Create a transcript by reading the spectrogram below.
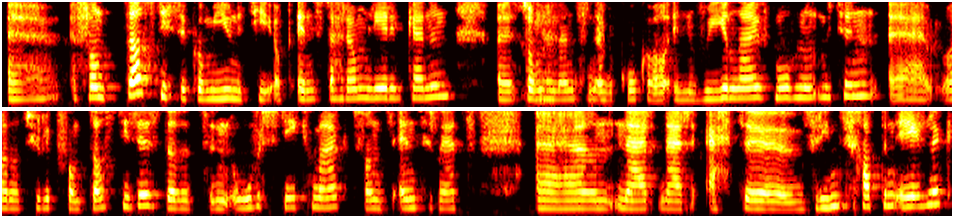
een fantastische community op Instagram leren kennen. sommige ja. mensen heb ik ook al in real life mogen ontmoeten wat natuurlijk fantastisch is, dat het een oversteek maakt van het internet um, naar, naar echte vriendschappen eigenlijk.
